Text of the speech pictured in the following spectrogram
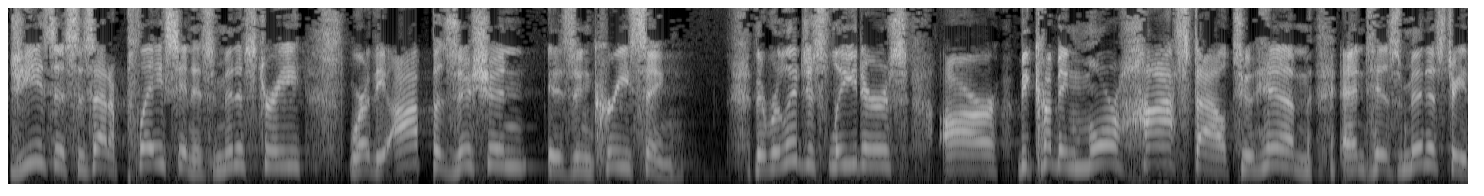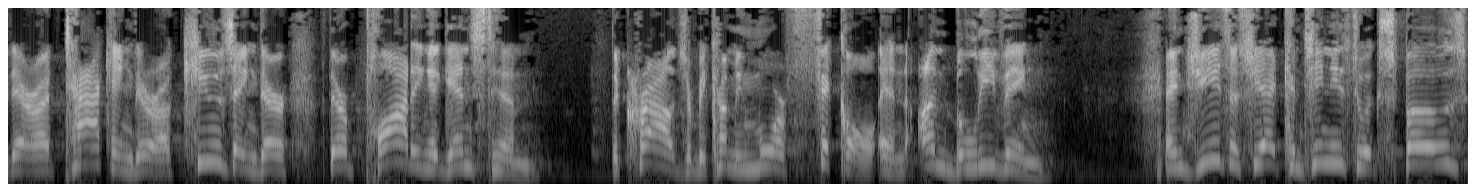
Jesus is at a place in his ministry where the opposition is increasing. The religious leaders are becoming more hostile to him and his ministry. They're attacking, they're accusing, they're, they're plotting against him. The crowds are becoming more fickle and unbelieving. And Jesus yet continues to expose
